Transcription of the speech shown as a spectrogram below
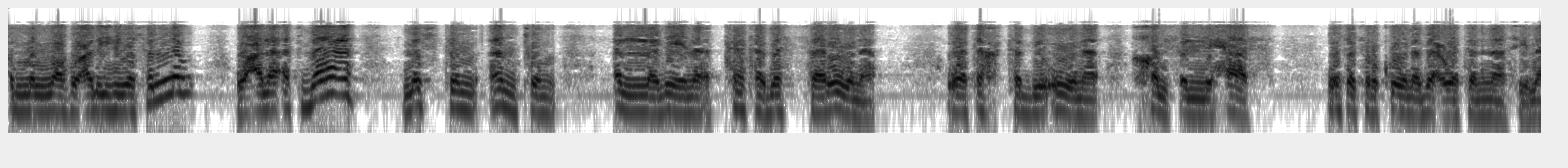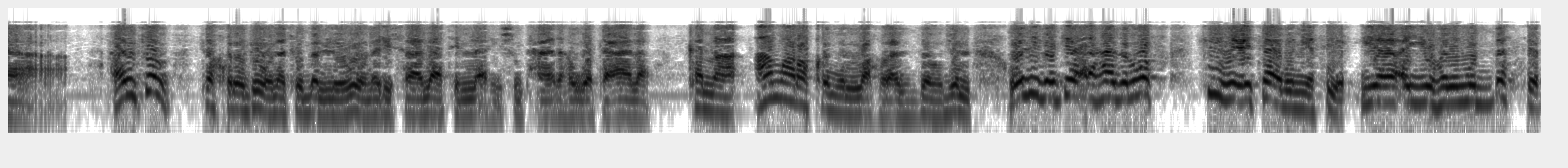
صلى الله عليه وسلم وعلى أتباعه لستم أنتم الذين تتدثرون وتختبئون خلف اللحاف. وتتركون دعوة الناس لا. أنتم تخرجون تبلغون رسالات الله سبحانه وتعالى كما أمركم الله عز وجل. ولذا جاء هذا الوصف فيه عتاب يسير. يا أيها المدثر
